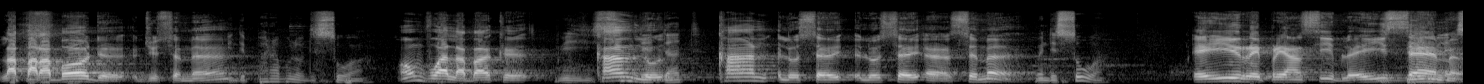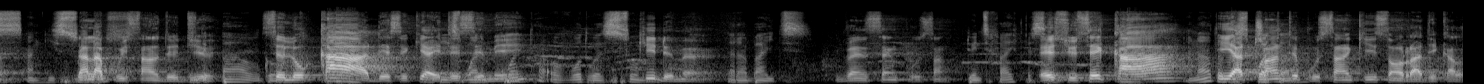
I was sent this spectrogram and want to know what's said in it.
la parabole de- du semeur, In the parable of the sower, on voit là-bas que we quand see le, that quand le, se- le se- euh, semeur when the sower est irrépréhensible et il is sème blameless and he dans la puissance de Dieu, the power of God, c'est le quart de ce qui a it été is one semé quarter of what was sown qui demeure, that abides, 25%. 25%. Et sur ces of il y a this quarter, 30% qui sont radicaux.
